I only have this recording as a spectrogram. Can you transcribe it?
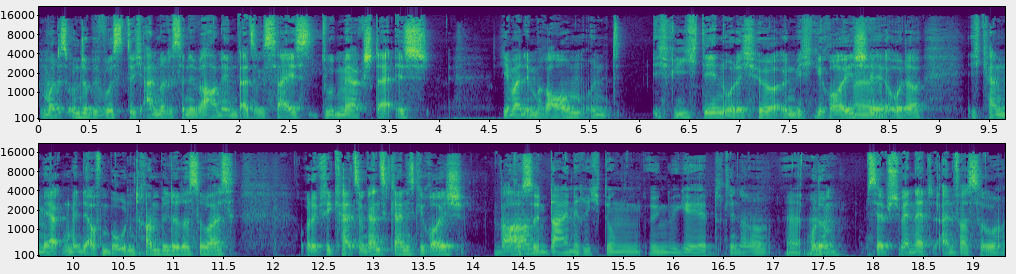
man das unterbewusst durch andere Sinne wahrnimmt. Also das heißt, du merkst, da ist jemand im Raum und ich riech den oder ich höre irgendwelche Geräusche Ja. oder ich kann merken, wenn der auf dem Boden trampelt oder sowas. Oder krieg halt so ein ganz kleines Geräusch wahr. dass es in deine Richtung irgendwie geht. Genau. Ja, Oder ja. selbst wenn nicht, einfach so,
